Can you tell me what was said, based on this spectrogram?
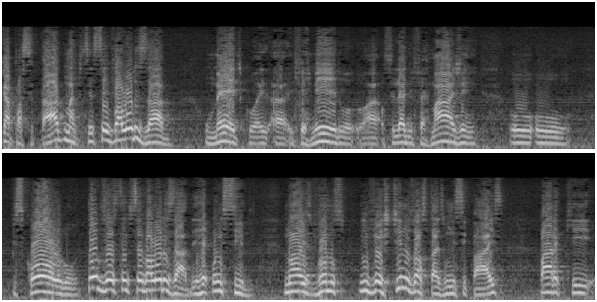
capacitado, mas precisa ser valorizado. O médico, a, a enfermeiro, a auxiliar de enfermagem, o, o psicólogo, todos eles têm que ser valorizados e reconhecidos. Nós vamos investir nos hospitais municipais, para que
